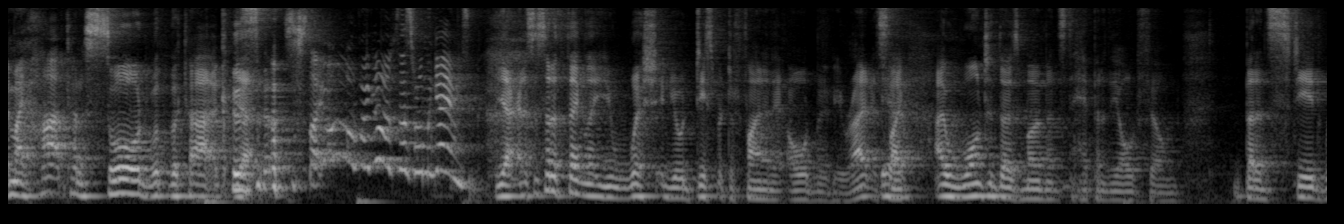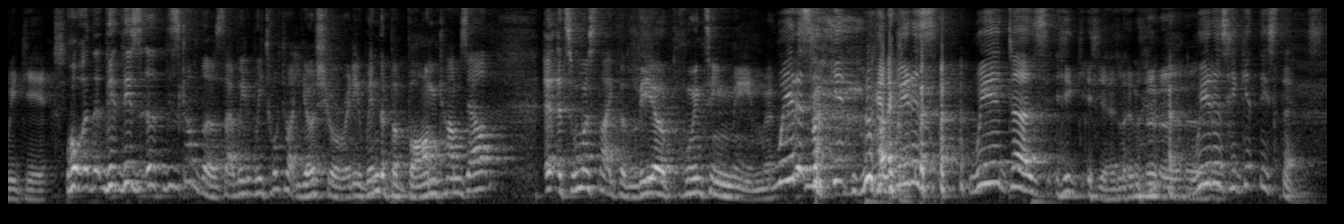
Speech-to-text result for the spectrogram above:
and my heart kind of soared with the cart because Yeah. I was just like, oh from the games. Yeah, and it's the sort of thing that you wish and you're desperate to find in that old movie, right? It's Yeah. like I wanted those moments to happen in the old film. but instead we get. Well, th- th- there's uh, there's a couple of those. Like we, we talked about Yoshi already. When the bomb comes out, it's almost like the Leo pointing meme. Where does he get? where does where does he? Yeah, where does he get these things?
